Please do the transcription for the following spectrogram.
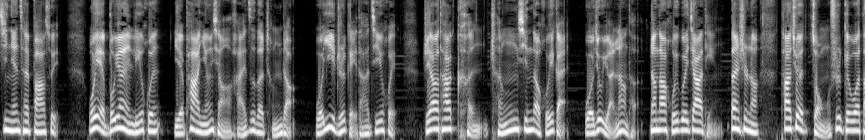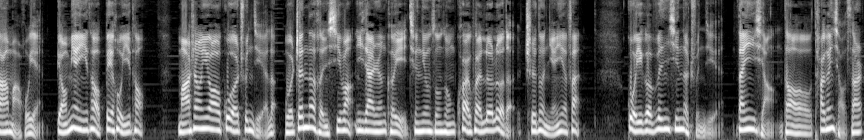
今年才八岁，我也不愿意离婚，也怕影响孩子的成长。我一直给他机会，只要他肯诚心的悔改，我就原谅他，让他回归家庭。但是呢，他却总是给我打马虎眼，表面一套，背后一套。马上又要过春节了，我真的很希望一家人可以轻轻松松、快快乐乐的吃顿年夜饭。过一个温馨的春节，但一想到他跟小三儿，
